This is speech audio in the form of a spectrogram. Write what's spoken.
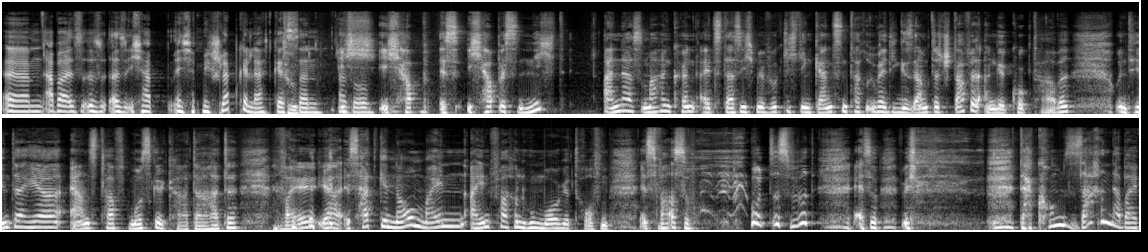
Ähm, aber es ist, also ich habe ich hab mich schlapp gelacht gestern. Du, also ich, ich habe es, ich hab es nicht anders machen können, als dass ich mir wirklich den ganzen Tag über die gesamte Staffel angeguckt habe und hinterher ernsthaft Muskelkater hatte, weil ja, es hat genau meinen einfachen Humor getroffen. Es war so und es wird, also da kommen Sachen dabei.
